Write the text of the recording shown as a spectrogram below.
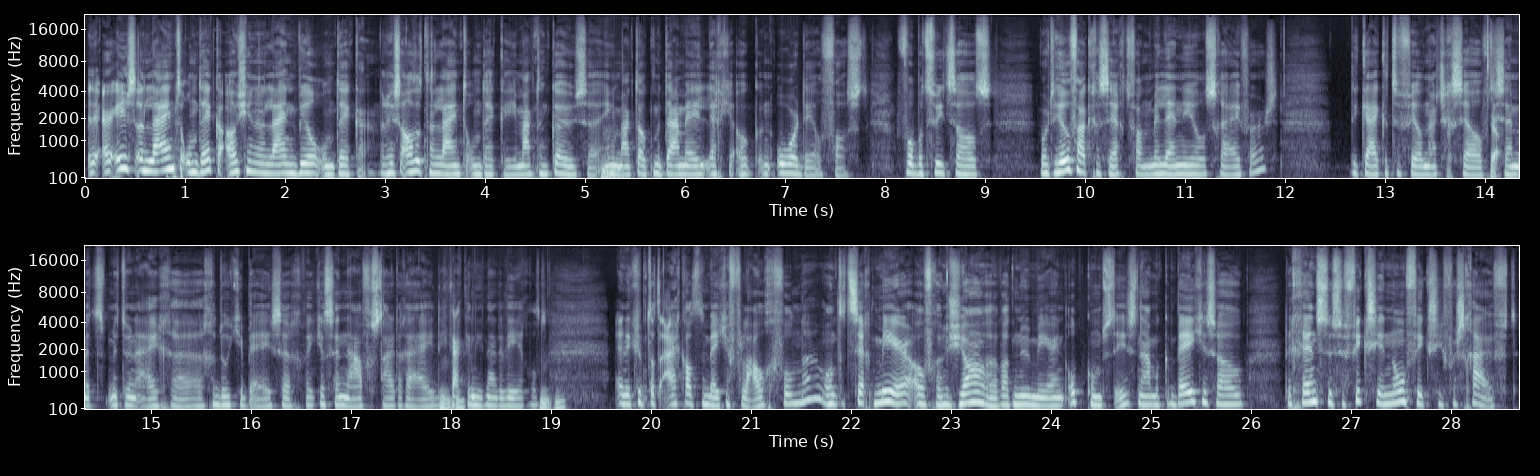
er is een lijn te ontdekken als je een lijn wil ontdekken. Er is altijd een lijn te ontdekken. Je maakt een keuze. En je Hmm. maakt ook met daarmee leg je ook een oordeel vast. Bijvoorbeeld zoiets als, wordt heel vaak gezegd van millennial schrijvers. Die kijken te veel naar zichzelf. Die Ja. zijn met, met hun eigen gedoetje bezig. Weet je, het zijn navelstaarderij. Die Mhm. kijken niet naar de wereld. En ik heb dat eigenlijk altijd een beetje flauw gevonden. Want het zegt meer over een genre wat nu meer in opkomst is. Namelijk een beetje zo de grens tussen fictie en non-fictie verschuift.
